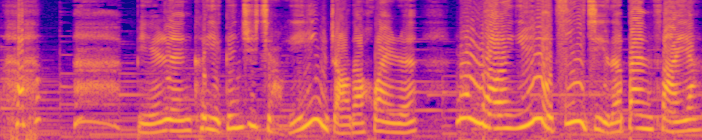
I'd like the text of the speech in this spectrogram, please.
哈哈！别人可以根据脚印找到坏人，那我也有自己的办法呀！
